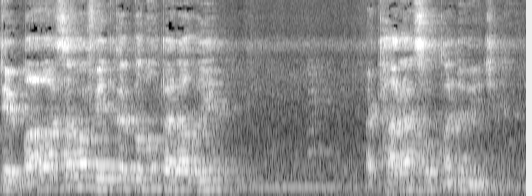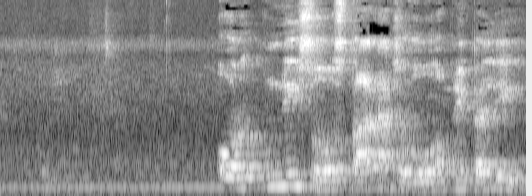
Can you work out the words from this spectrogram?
ਤੇ ਬਾਬਾ ਸਾਹਿਬ ਅੰਬੇਦਕਰ ਕਦੋਂ ਪੈਦਾ ਹੋਏ? 1891 ਚ। ਔਰ 1917 ਚ ਉਹ ਆਪਣੀ ਪਹਿਲੀ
